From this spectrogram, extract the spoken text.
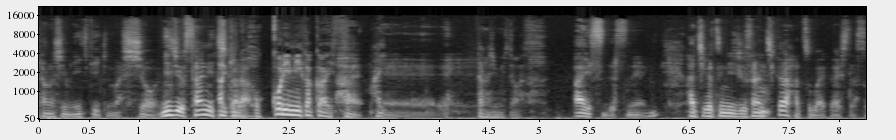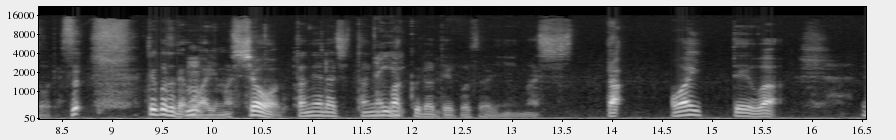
楽しみに生きていきましょう。23日から、ほっこり味覚アイス。はい、はい。え楽しみにしてます。ーアイスですね。8月23日から発売開始だそうです。ということで終わりましょう。種ラジ種枕でございました。お相手は、え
